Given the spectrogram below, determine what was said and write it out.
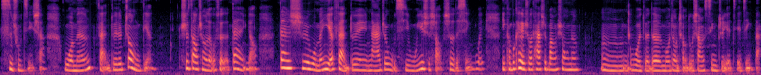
四处击杀。我们反对的重点是造成流水的弹药。但是我们也反对拿着武器无意识扫射的行为。你可不可以说他是帮凶呢？嗯，我觉得某种程度上性质也接近吧。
